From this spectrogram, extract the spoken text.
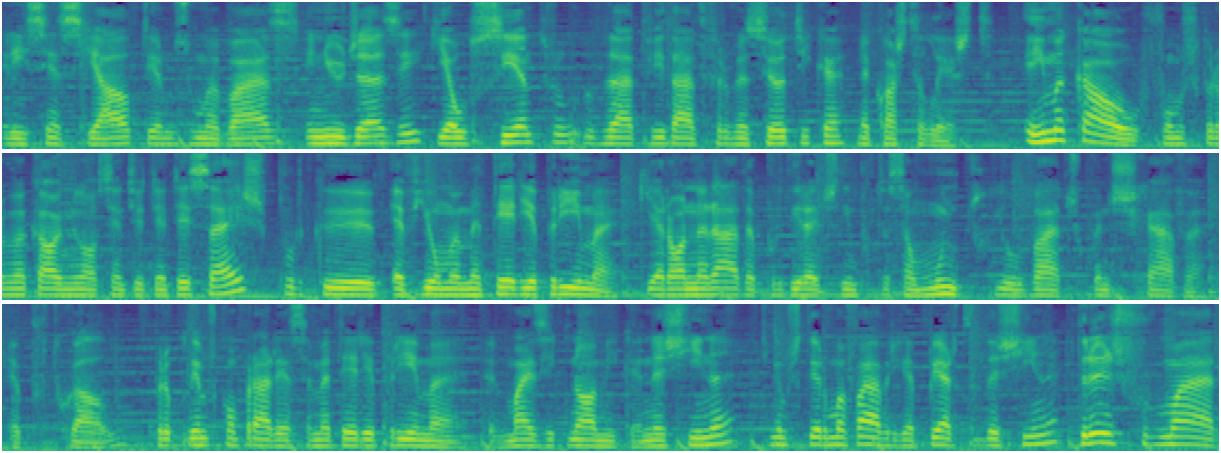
Era essencial termos uma base em New Jersey, que é o centro da atividade farmacêutica na costa leste. Em Macau, fomos para Macau em 1986 porque havia uma matéria-prima que era onerada por direitos de importação muito elevados quando chegava a Portugal. Para podermos comprar essa matéria-prima mais económica na China, tínhamos que ter uma fábrica perto da China, transformar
